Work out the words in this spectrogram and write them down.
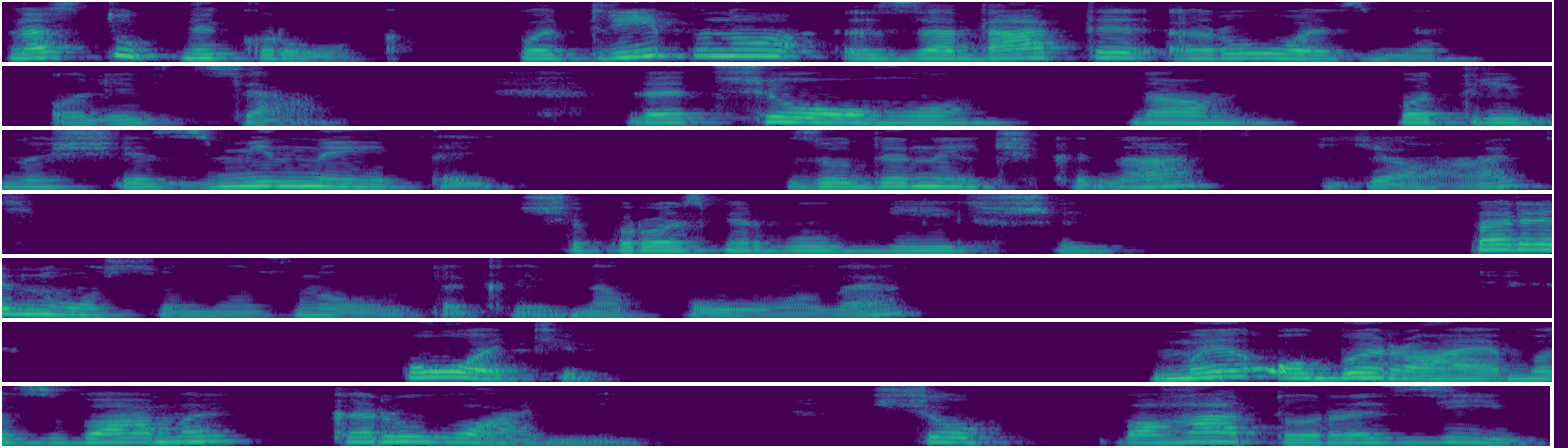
Наступний крок. Потрібно задати розмір олівця. Для цього нам потрібно ще змінити з одинички на 5, щоб розмір був більший. Переносимо знову таки на поле. Потім ми обираємо з вами керування, щоб багато разів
